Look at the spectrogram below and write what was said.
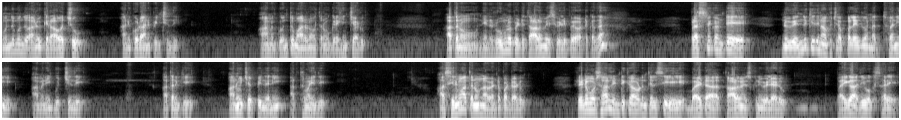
ముందు ముందు అనుకి రావచ్చు అని కూడా అనిపించింది. ఆమె గొంతు మారడం అతను గ్రహించాడు. అతను నేను రూమ్లో పెట్టి తాళం వేసి వెళ్ళిపోయేవాట కదా. ప్రశ్న కంటే నువ్వెందుకు ఇది నాకు చెప్పలేదు అన్న ధ్వని ఆమెని గుచ్చింది. అతనికి అను చెప్పిందని అర్థమైంది. ఆ సినిమా అతను నా వెంట పడ్డాడు. రెండు మూడు సార్లు ఇంటికి రావడం తెలిసి బయట తాళం వేసుకుని వెళ్ళాడు. పైగా అది ఒకసారే.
